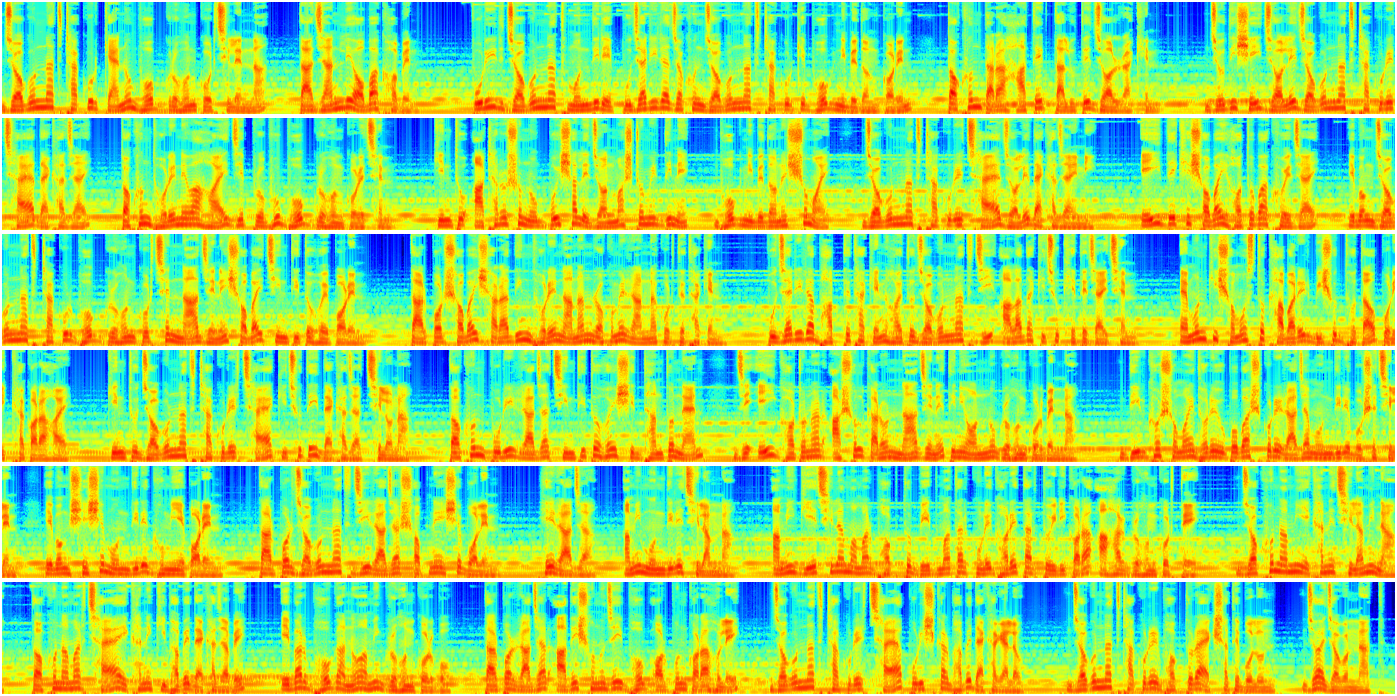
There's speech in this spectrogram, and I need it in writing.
জগন্নাথ ঠাকুর কেন ভোগ গ্রহণ করছিলেন না, তা জানলে অবাক হবেন। পুরীর জগন্নাথ মন্দিরে পূজারীরা যখন জগন্নাথ ঠাকুরকে ভোগ নিবেদন করেন, তখন তারা হাতের তালুতে জল রাখেন। যদি সেই জলে জগন্নাথ ঠাকুরের ছায়া দেখা যায়, তখন ধরে নেওয়া হয় যে প্রভু ভোগ গ্রহণ করেছেন। কিন্তু আঠারোশো নব্বই সালে জন্মাষ্টমীর দিনে ভোগ নিবেদনের সময় জগন্নাথ ঠাকুরের ছায়া জলে দেখা যায়নি। এই দেখে সবাই হতবাক হয়ে যায় এবং জগন্নাথ ঠাকুর ভোগ গ্রহণ করছেন না জেনে সবাই চিন্তিত হয়ে পড়েন। তারপর সবাই সারাদিন ধরে নানান রকমের রান্না করতে থাকেন। পূজারীরা ভাবতে থাকেন হয়তো জগন্নাথজি আলাদা কিছু খেতে চাইছেন। এমনকি সমস্ত খাবারের বিশুদ্ধতাও পরীক্ষা করা হয়। কিন্তু জগন্নাথ ঠাকুরের ছায়া কিছুতেই দেখা যাচ্ছিল না। তখন পুরীর রাজা চিন্তিত হয়ে সিদ্ধান্ত নেন যে এই ঘটনার আসল কারণ না জেনে তিনি অন্ন গ্রহণ করবেন না। দীর্ঘ সময় ধরে উপবাস করে রাজা মন্দিরে বসেছিলেন এবং শেষে মন্দিরে ঘুমিয়ে পড়েন। তারপর জগন্নাথজি রাজার স্বপ্নে এসে বলেন, হে রাজা, আমি মন্দিরে ছিলাম না। আমি গিয়েছিলাম আমার ভক্ত বেদমাতার কুঁড়ে ঘরে তার তৈরি করা আহার গ্রহণ করতে। যখন আমি এখানে ছিলামই না, তখন আমার ছায়া এখানে কীভাবে দেখা যাবে? এবার ভোগ আনো, আমি গ্রহণ করব। তারপর রাজার আদেশ অনুযায়ী ভোগ অর্পণ করা হলে জগন্নাথ ঠাকুরের ছায়া পরিষ্কারভাবে দেখা গেল। জগন্নাথ ঠাকুরের ভক্তরা একসাথে বলুন জয় জগন্নাথ।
